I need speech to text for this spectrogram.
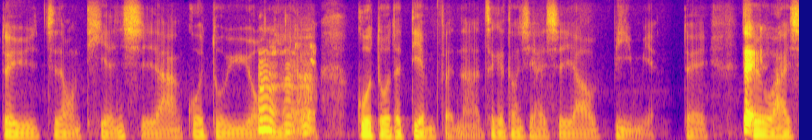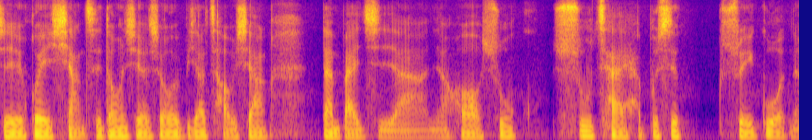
对于这种甜食啊、过度于油腻啊、嗯嗯嗯过多的淀粉啊，这个东西还是要避免。对，所以我还是会想吃东西的时候会比较朝向蛋白质啊，然后蔬蔬菜，还不是水果呢，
